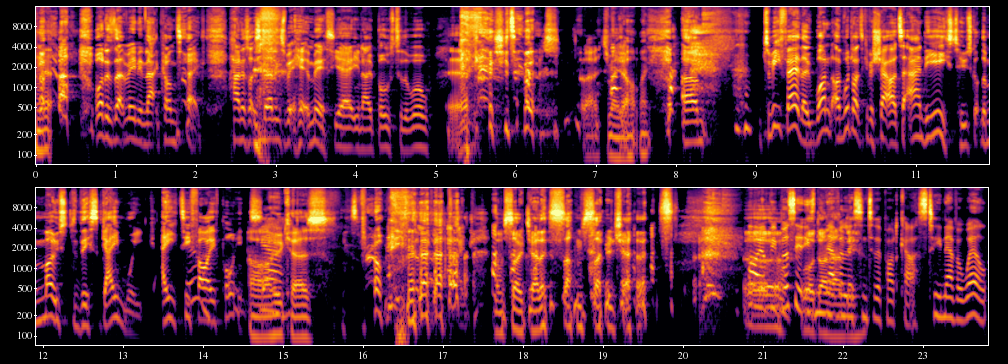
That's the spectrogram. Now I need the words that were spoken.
Yeah. what does that mean in that context? Hannah's like Sterling's a bit hit and miss. Yeah, you know, balls to the wall. Yeah. Uh, it's made up, mate. um, to be fair though, one I would like to give a shout out to Andy East, who's got the most this game week, eighty-five points. Oh, Yeah. who cares? It's from East of the bag. I'm so jealous. I'm so jealous. Oh, he'll be Uh, buzzing. well He's done, never Andy. listened to the podcast. He never will.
